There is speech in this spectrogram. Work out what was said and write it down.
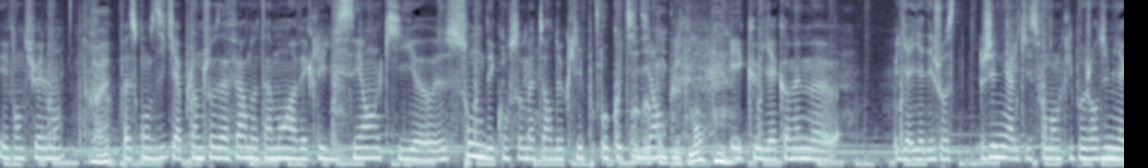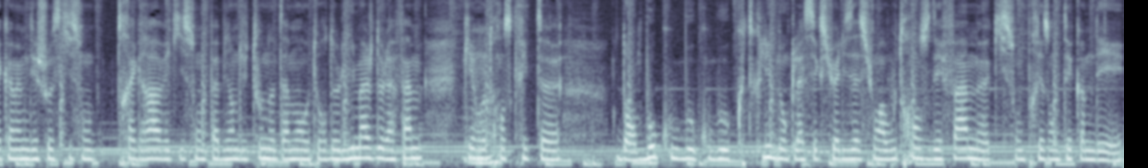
éventuellement, Ouais. parce qu'on se dit qu'il y a plein de choses à faire, notamment avec les lycéens qui euh, sont des consommateurs de clips au Ah bah, quotidien complètement. et qu'il y a quand même. il y, a, il y a des choses géniales qui se font dans le clip aujourd'hui, mais il y a quand même des choses qui sont très graves et qui sont pas bien du tout, notamment autour de l'image de la femme qui est Mhm. retranscrite dans beaucoup, beaucoup, beaucoup de clips. Donc la sexualisation à outrance des femmes qui sont présentées comme des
